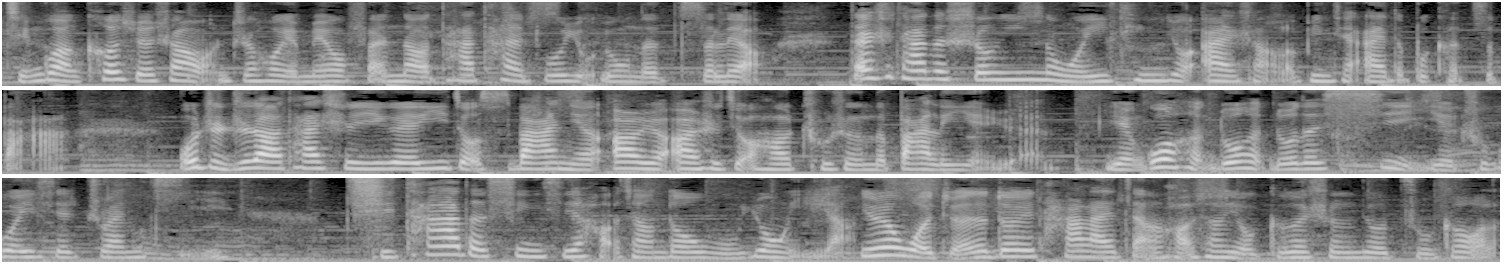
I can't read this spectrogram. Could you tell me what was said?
尽管科学上网之后也没有翻到他太多有用的资料，但是他的声音呢，我一听就爱上了，并且爱得不可自拔。我只知道他是一个一九四八年二月二十九号出生的巴黎演员，演过很多很多的戏，也出过一些专辑。其他的信息好像都无用一样。因为我觉得对于他来讲，好像有歌声就足够了。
